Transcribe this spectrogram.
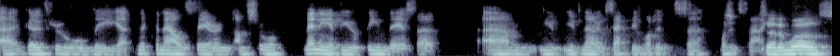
uh, go through all the uh, the canals there. And I'm sure many of you have been there, so um, you, would know exactly what it's uh, what it's like. So the world's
